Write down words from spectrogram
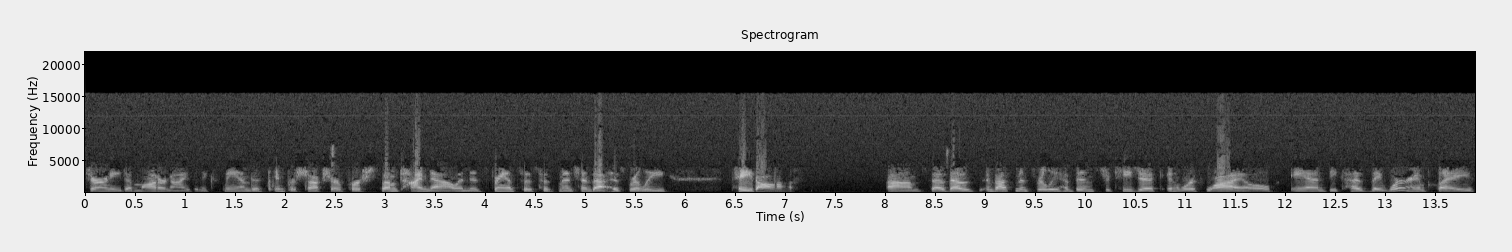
journey to modernize and expand this infrastructure for some time now. And as Francis has mentioned, that has really paid off. Um, so those investments really have been strategic and worthwhile. And because they were in place,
